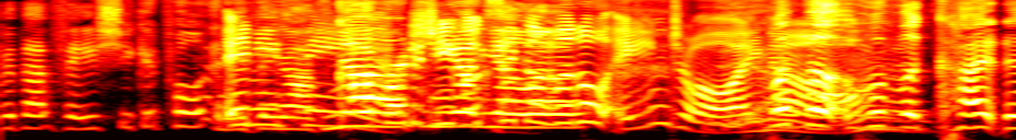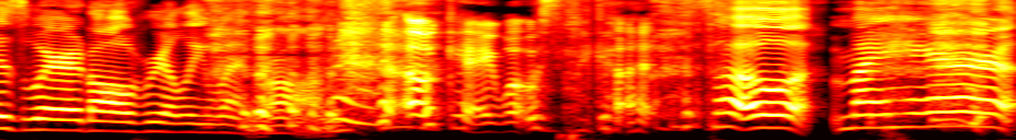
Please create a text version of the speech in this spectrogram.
With that face, she could pull anything, anything. off. No, Copper to she neon looks like a little angel. I know. But the well, the cut is where it all really went wrong. okay, what was the cut? so my hair,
